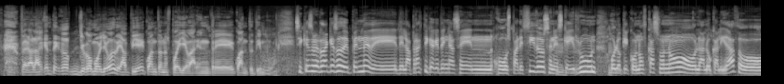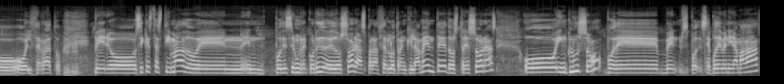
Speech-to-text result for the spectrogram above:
pero a la gente como yo, de a pie, ¿cuánto nos puede llevar? ¿Entre cuánto tiempo? Sí que es verdad que eso depende de, de la práctica que tengas en juegos parecidos, en Skate Room, o lo que conozcas o no, o la localidad o, o el cerrato. Pero sí que está estimado en, en- puede ser un recorrido de dos horas para hacerlo tranquilamente, dos, tres horas, o incluso puede, se puede venir a Magaz,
